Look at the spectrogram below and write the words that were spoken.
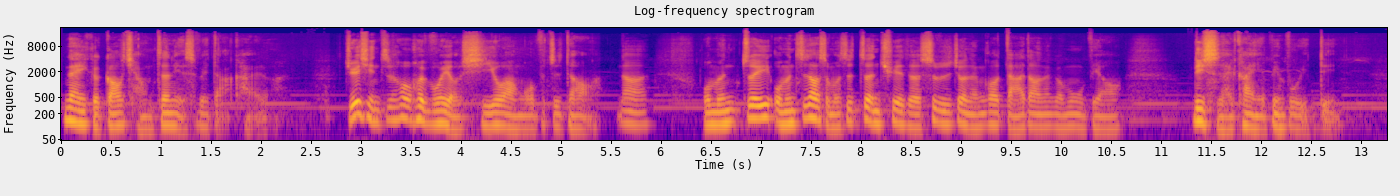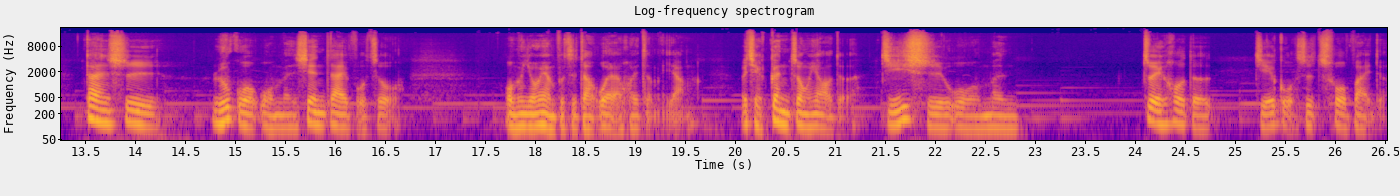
那一个高墙真的也是被打开了。觉醒之后会不会有希望？我不知道。那我们追，我们知道什么是正确的，是不是就能够达到那个目标？历史来看也并不一定，但是如果我们现在不做，我们永远不知道未来会怎么样。而且更重要的，即使我们最后的结果是挫败的，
